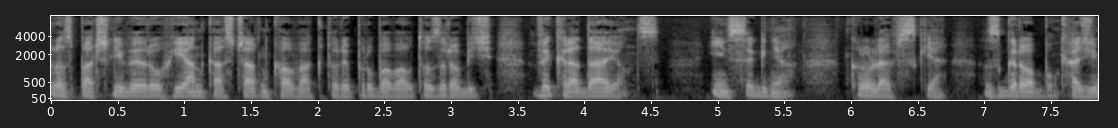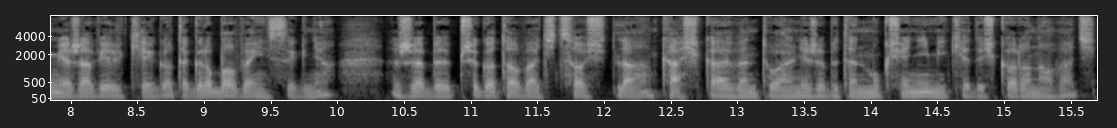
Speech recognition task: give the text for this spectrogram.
Rozpaczliwy ruch Janka Szczarnkowa, który próbował to zrobić wykradając insygnia królewskie z grobu Kazimierza Wielkiego, te grobowe insygnia, żeby przygotować coś dla Kaśka ewentualnie, żeby ten mógł się nimi kiedyś koronować.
